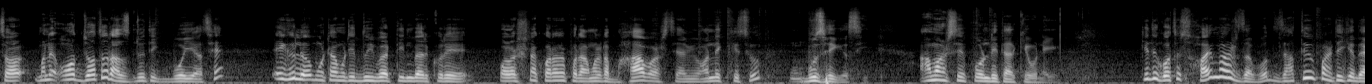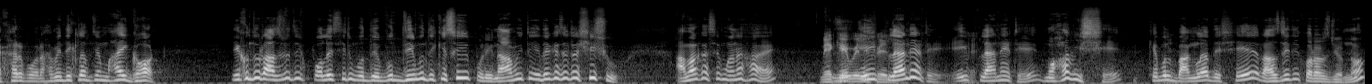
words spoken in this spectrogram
চ- মানে ও যত রাজনৈতিক বই আছে এগুলো মোটামুটি দুইবার তিনবার করে পড়াশোনা করার পরে আমার একটা ভাব আসছে আমি অনেক কিছু বুঝে গেছি। আমার সে পণ্ডিত আর কেউ নেই। কিন্তু গত ছয় মাস যাবৎ জাতীয় পার্টিকে দেখার পর আমি দেখলাম যে মাই ঘট এ কিন্তু রাজনৈতিক পলিসির মধ্যে বুদ্ধির মধ্যে কিছুই পড়ি না। আমি তো এদের কাছে একটা শিশু। আমার কাছে মনে হয় এই প্ল্যানেটে এই প্ল্যানেটে মহাবিশ্বে কেবল বাংলাদেশে রাজনীতি করার জন্য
